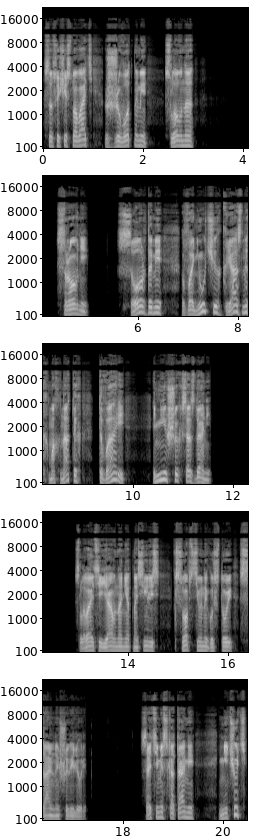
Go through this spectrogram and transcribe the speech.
сосуществовать с животными, словно с ровней, с ордами вонючих, грязных, мохнатых тварей, низших созданий. Слова эти явно не относились к собственной густой сальной шевелюре. С этими скотами, ничуть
